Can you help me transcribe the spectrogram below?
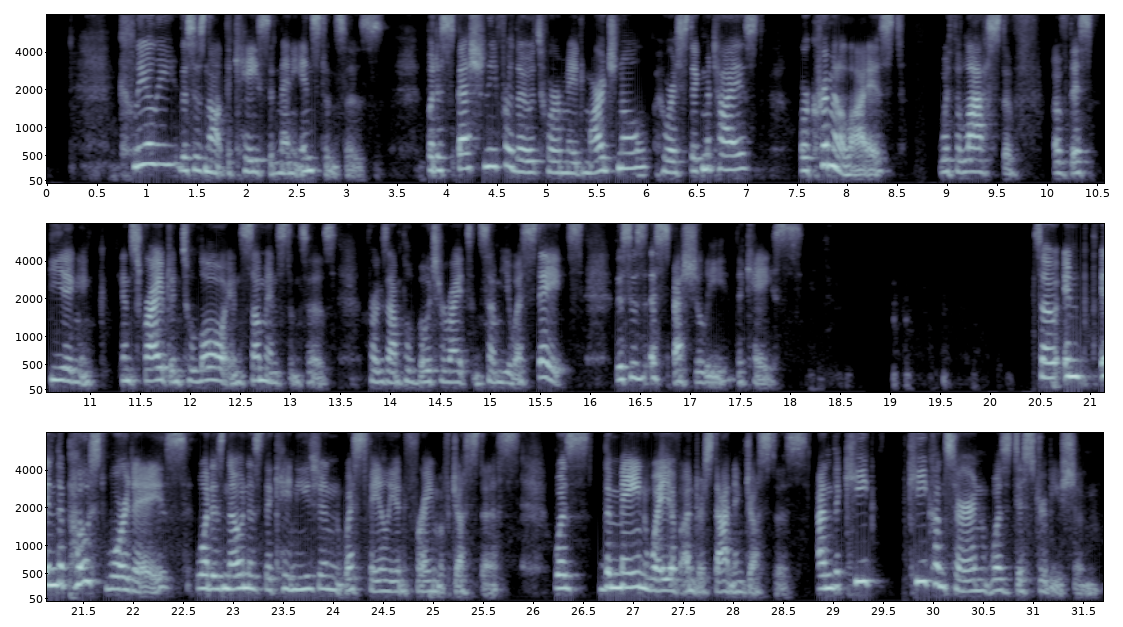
Clearly, this is not the case in many instances, but especially for those who are made marginal, who are stigmatized or criminalized, with the last of, of this being inscribed into law in some instances, for example, voter rights in some US states, this is especially the case. So in, in the post-war days, what is known as the Keynesian Westphalian frame of justice was the main way of understanding justice. And the key, key concern was distribution.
